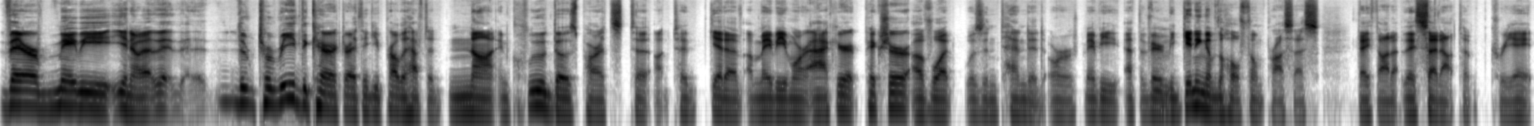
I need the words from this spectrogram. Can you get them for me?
there maybe you know the, the, to read the character i think you probably have to not include those parts to uh, to get a, a maybe more accurate picture of what was intended or maybe at the very Hmm. beginning of the whole film process they thought they set out to create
